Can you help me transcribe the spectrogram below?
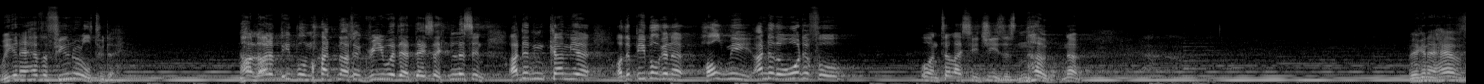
we're going to have a funeral today. Now, a lot of people might not agree with that. They say, listen, I didn't come here. Are the people going to hold me under the water for, oh, until I see Jesus? No, no. We're going to have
